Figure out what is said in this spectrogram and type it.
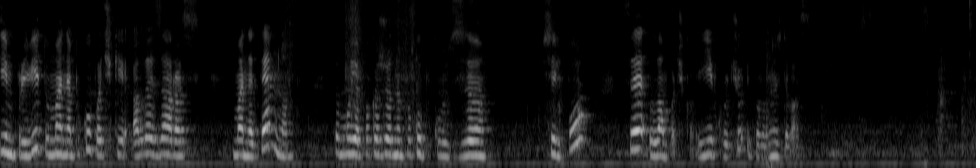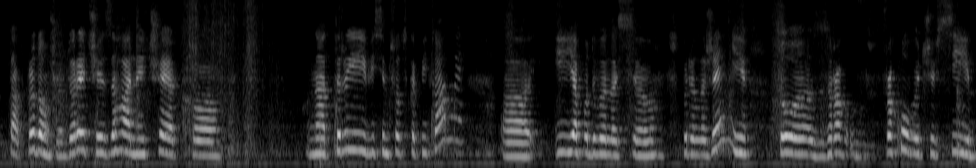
Всім привіт! У мене покупочки, але зараз у мене темно, тому я покажу одну покупку з сільпо. Це лампочка. Її вкручу і повернусь до вас. Так, продовжую. До речі, загальний чек е, на 3 800 з копійками. Е, І я подивилась е, в приложенні, то враховуючи всі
